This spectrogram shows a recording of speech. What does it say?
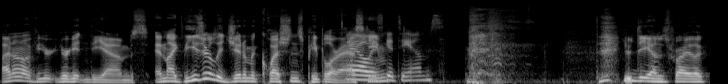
I don't know if you're, you're getting DMs. And, like, these are legitimate questions people are asking. I always get DMs. Your DMs probably look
